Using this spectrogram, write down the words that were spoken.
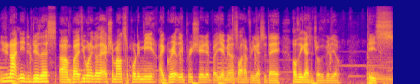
you do not need to do this, um, but if you want to go that extra mile supporting me, I greatly appreciate it. But yeah, man, that's all I have for you guys today. Hopefully, you guys enjoy the video. Peace.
